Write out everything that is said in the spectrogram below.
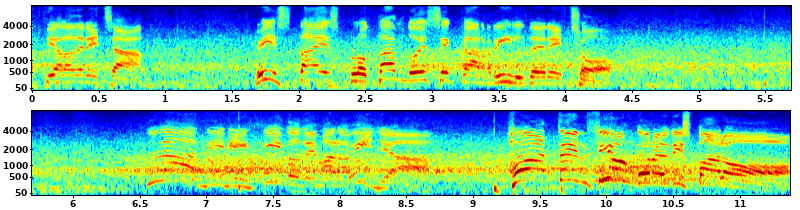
hacia la derecha. Está explotando ese carril derecho. La ha dirigido de maravilla. ¡Atención con el disparo!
